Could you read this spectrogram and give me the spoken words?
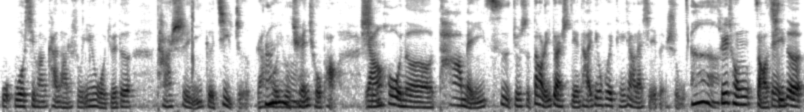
我我喜欢看他的书，因为我觉得他是一个记者，然后一个。全球跑，然后呢，他每一次就是到了一段时间，他一定会停下来写一本书，嗯，所以从早期的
